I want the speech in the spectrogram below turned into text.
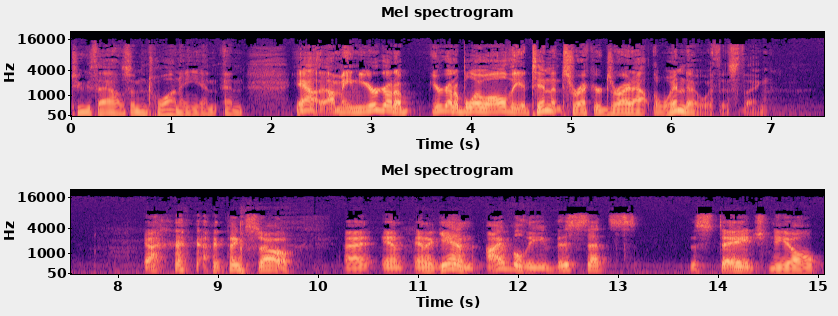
2020. And and yeah, I mean you're gonna you're gonna blow all the attendance records right out the window with this thing. Yeah, I think so. Uh, and and again, I believe this sets the stage, Neil,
